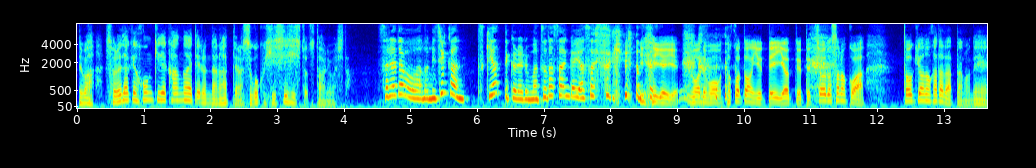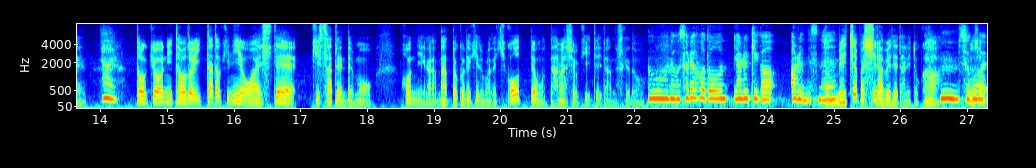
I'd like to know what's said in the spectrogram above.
で、まあ、それだけ本気で考えてるんだなっていうのはすごくひしひしと伝わりました。それでもあの2時間付き合ってくれる松田さんが優しすぎる。いやいやいや、もうでも、とことん言っていいよって言って、ちょうどその子は東京の方だったので、はい。東京にちょうど行った時にお会いして、喫茶店でもう本人が納得できるまで聞こうって思って話を聞いていたんですけど、おーでもそれほどやる気があるんですね。めっちゃやっぱ調べてたりとか、うん、すごそ。いう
